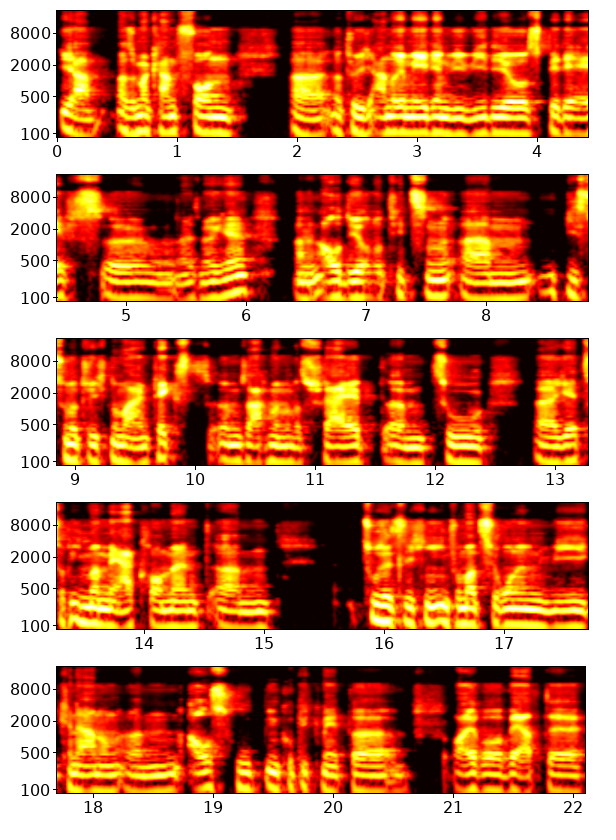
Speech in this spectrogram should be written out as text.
Ja, also man kann von äh, natürlich andere Medien wie Videos, PDFs, äh, alles mögliche, äh, Mhm. Audio, Notizen, ähm, bis zu natürlich normalen Text, ähm, Sachen, wenn man was schreibt, ähm, zu äh, jetzt auch immer mehr kommend ähm, zusätzlichen Informationen wie, keine Ahnung, ähm, Aushub in Kubikmeter, Euro-Werte,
